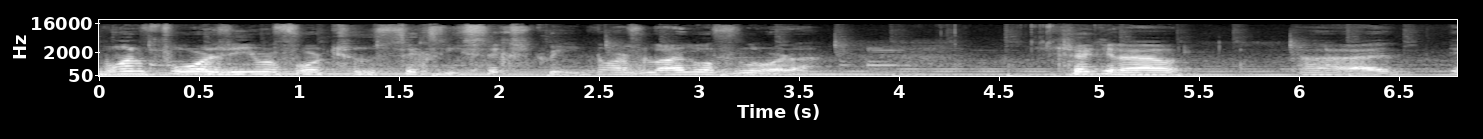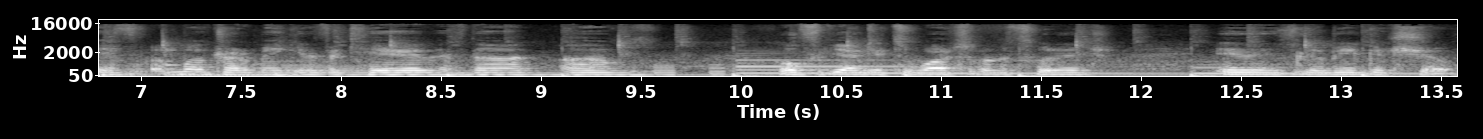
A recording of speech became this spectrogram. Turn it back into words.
14042 66th Street, North Largo, Florida. Check it out. Uh, if I'm gonna try to make it if I can. If not, um, hopefully I get to watch some of the footage. It is gonna be a good show.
